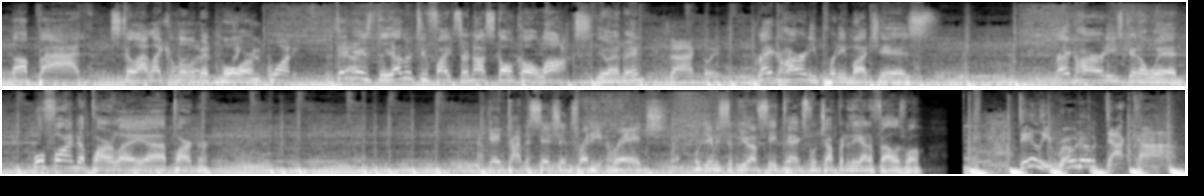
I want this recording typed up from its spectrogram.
Not bad. Still, I like a little bit more. Like 220. the thing is, the other two fights, they're not stone cold locks. You know what I mean? Exactly. Greg Hardy pretty much is. Greg Hardy's going to win. We'll find a parlay uh, partner. Game time decisions, Red Heat and Rage. We'll give you some UFC picks. We'll jump into the NFL as well. DailyRoto.com.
